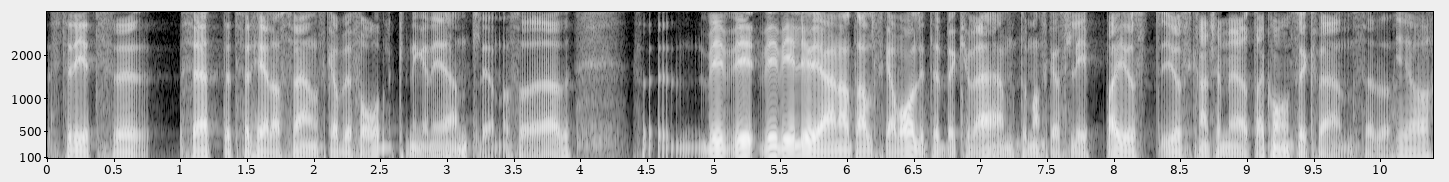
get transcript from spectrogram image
stridssättet för hela svenska befolkningen egentligen. Alltså, eh, vi, vi, vi vill ju gärna att allt ska vara lite bekvämt och man ska slippa just, just kanske möta konsekvenser. Ja,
